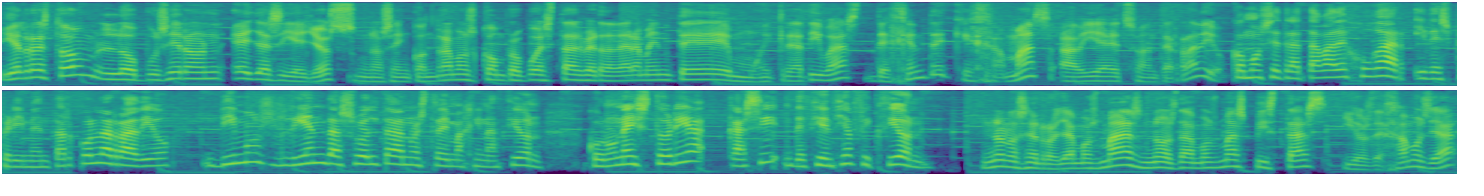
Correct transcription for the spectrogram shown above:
Y el resto lo pusieron ellas y ellos. Nos encontramos con propuestas verdaderamente muy creativas de gente que jamás había hecho antes radio. Como se trataba de jugar y de experimentar con la radio, dimos rienda suelta a nuestra imaginación, con una historia casi de ciencia ficción. No nos enrollamos más, nos damos más pistas y os dejamos ya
